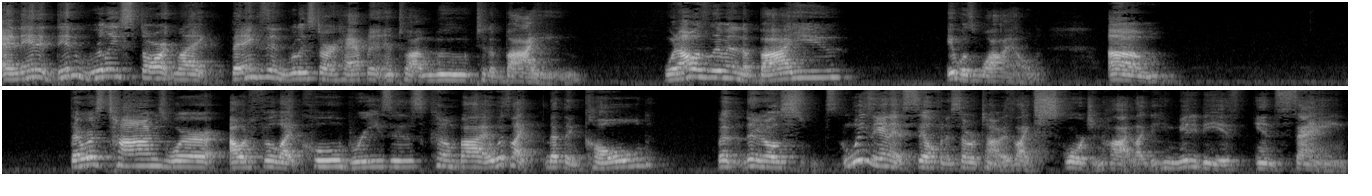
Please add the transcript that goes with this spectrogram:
And then it didn't really start like things didn't really start happening until I moved to the bayou. When I was living in the bayou, it was wild. Um, there was times where I would feel like cool breezes come by. It was like nothing cold, but you know, Louisiana itself in the summertime is like scorching hot. Like the humidity is insane.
